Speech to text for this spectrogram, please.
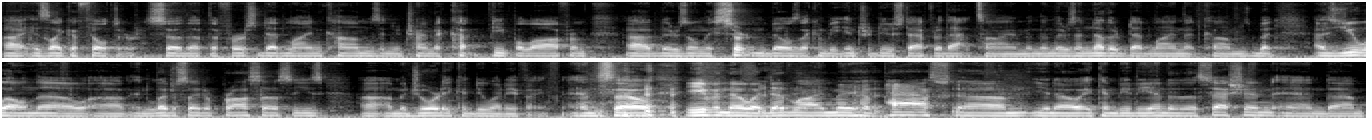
uh, is like a filter, so that the first deadline comes and you're trying to cut people off from. Uh, there's only certain bills that can be introduced after that time, and then there's another deadline that comes. But as you well know, uh, in legislative processes, uh, a majority can do anything, and so even though a deadline may have passed, um, you know, it can be the end of the session, and um,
